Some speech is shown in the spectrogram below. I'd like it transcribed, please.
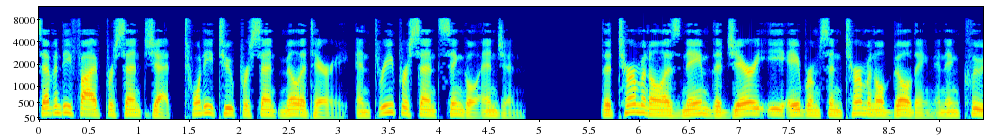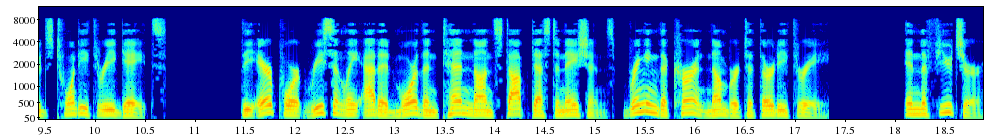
75% jet, 22% military, and 3% single-engine. The terminal is named the Jerry E. Abramson Terminal Building and includes 23 gates. The airport recently added more than 10 non-stop destinations, bringing the current number to 33. In the future,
